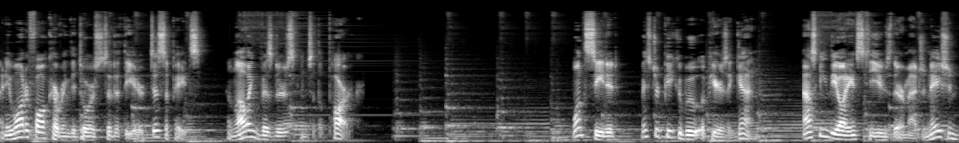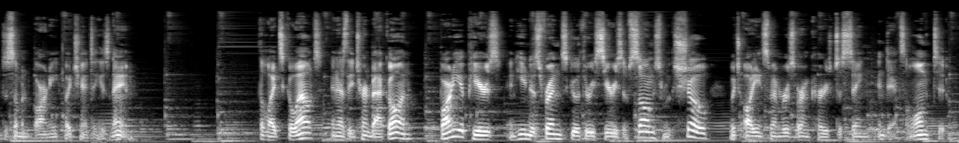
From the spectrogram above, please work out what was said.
and a waterfall covering the doors to the theater dissipates, allowing visitors into the park. Once seated, Mr. Peekaboo appears again, asking the audience to use their imagination to summon Barney by chanting his name. The lights go out, and as they turn back on, Barney appears and he and his friends go through a series of songs from the show, which audience members are encouraged to sing and dance along to.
